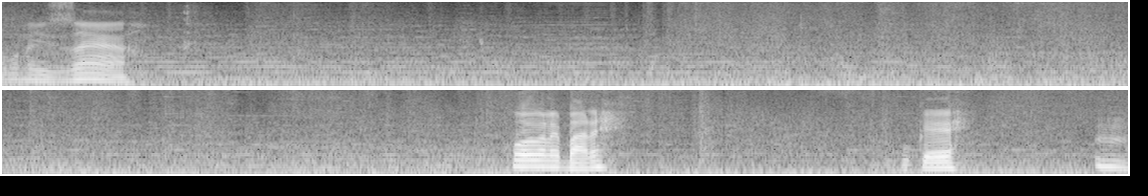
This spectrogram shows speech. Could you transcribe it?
Cho con này ra. Thôi con này bán đi. Ok. Ừ.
